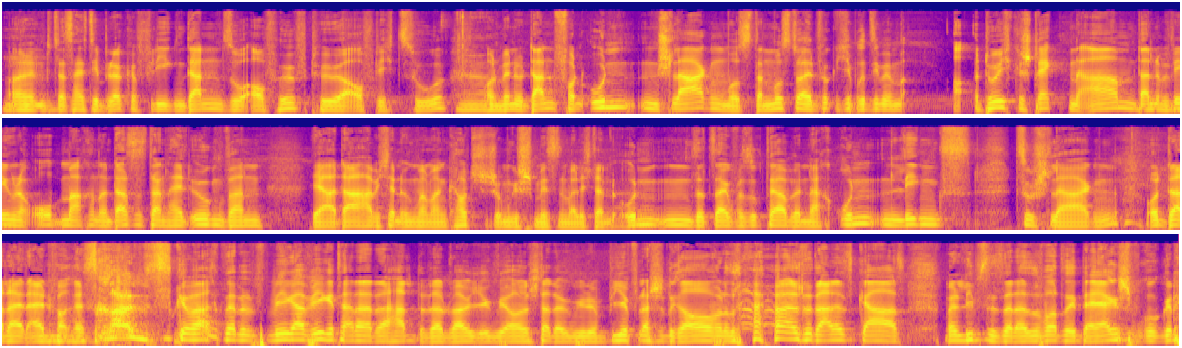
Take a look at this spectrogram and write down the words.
Und das heißt, die Blöcke fliegen dann so auf Hüfthöhe auf dich zu. Und wenn du dann von unten schlagen musst, dann musst du halt wirklich im Prinzip im durchgestreckten Arm dann eine Bewegung nach oben machen und das ist dann halt irgendwann, ja, da habe ich dann irgendwann mal einen Couchtisch umgeschmissen, weil ich dann unten sozusagen versucht habe, nach unten links zu schlagen und dann halt einfach es Röms gemacht hat und mega wehgetan an der Hand und dann habe ich irgendwie auch, stand irgendwie eine Bierflasche drauf und so, also da alles Chaos. Mein Liebster ist dann also sofort so hinterhergesprungen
